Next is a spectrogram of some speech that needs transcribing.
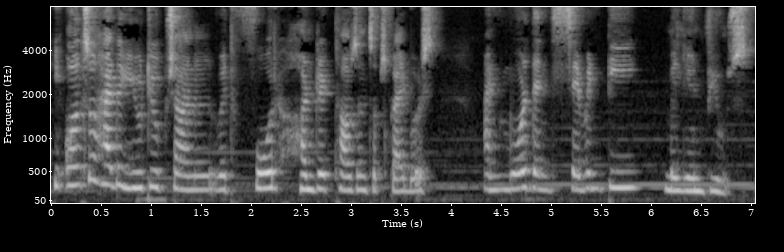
He also had a YouTube channel with 400,000 subscribers and more than 70 million views.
